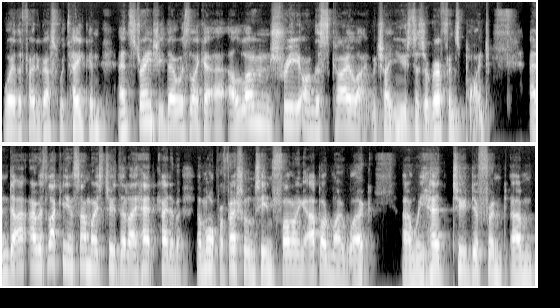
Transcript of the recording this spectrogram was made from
where the photographs were taken. And strangely, there was like a, a lone tree on the skyline, which I used as a reference point. And uh, I was lucky in some ways too that I had kind of a, a more professional team following up on my work. Uh, we had two different um,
